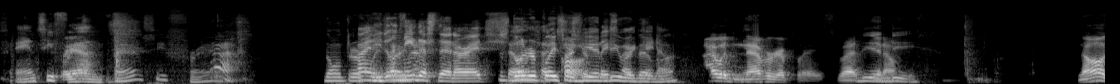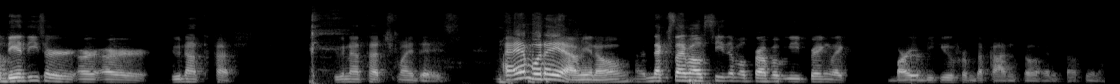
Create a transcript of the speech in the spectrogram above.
Fancy But yeah. friends. Fancy friends. Yeah. Don't Fine, you don't need us then, all right? Just don't replace our. D and D with them, huh? I would Yeah. never replace, but D you know, no D and D's are, are are do not touch, do not touch my days. I am what I am, you know. Next time I'll see them, I'll probably bring like barbecue from the canto and stuff, you know.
